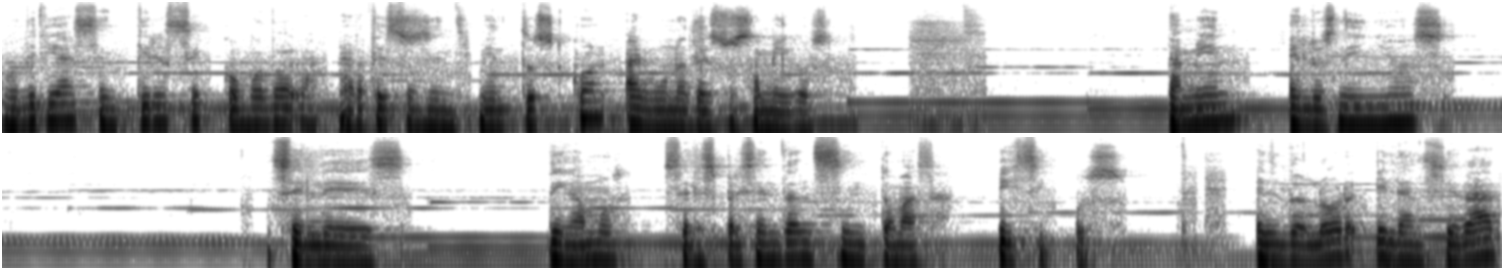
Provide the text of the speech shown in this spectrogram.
podría sentirse cómodo al hablar de sus sentimientos con algunos de sus amigos. También en los niños se les, digamos, se les presentan síntomas físicos. El dolor y la ansiedad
